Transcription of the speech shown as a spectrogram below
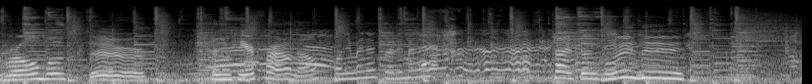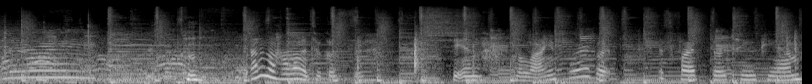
We're almost there. Been here for, I don't know, 20 minutes? I don't know how long it took us to be in the line for, but it's 5.13 p.m.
